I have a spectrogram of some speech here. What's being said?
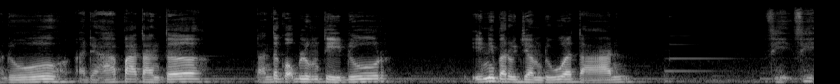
Aduh, ada apa tante? Tante kok belum tidur? Ini baru jam 2 Tan. Vi, Vi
